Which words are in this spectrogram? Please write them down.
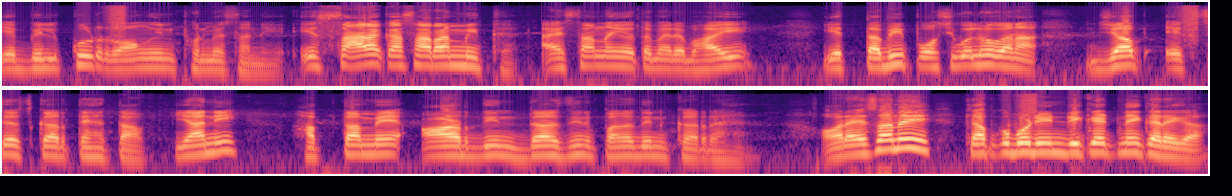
ये बिल्कुल रॉन्ग इन्फॉर्मेशन है। ये सारा का सारा मिथ है। ऐसा नहीं होता मेरे भाई। ये तभी पॉसिबल होगा ना जब एक्सरसाइज करते हैं तब। यानी हफ़्ता में आठ दिन, दस दिन, पंद्रह दिन कर रहे हैं। और ऐसा नहीं कि आपको बॉडी इंडिकेट नहीं करेगा।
